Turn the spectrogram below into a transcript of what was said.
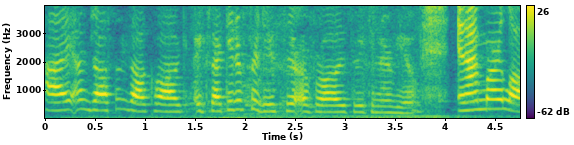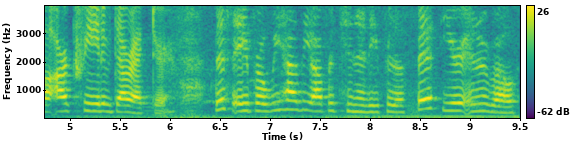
Hi, I'm Jocelyn Dalclog, executive producer of Raleigh's Week in Review. And I'm Marla, our creative director. This April, we had the opportunity for the fifth year in a row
